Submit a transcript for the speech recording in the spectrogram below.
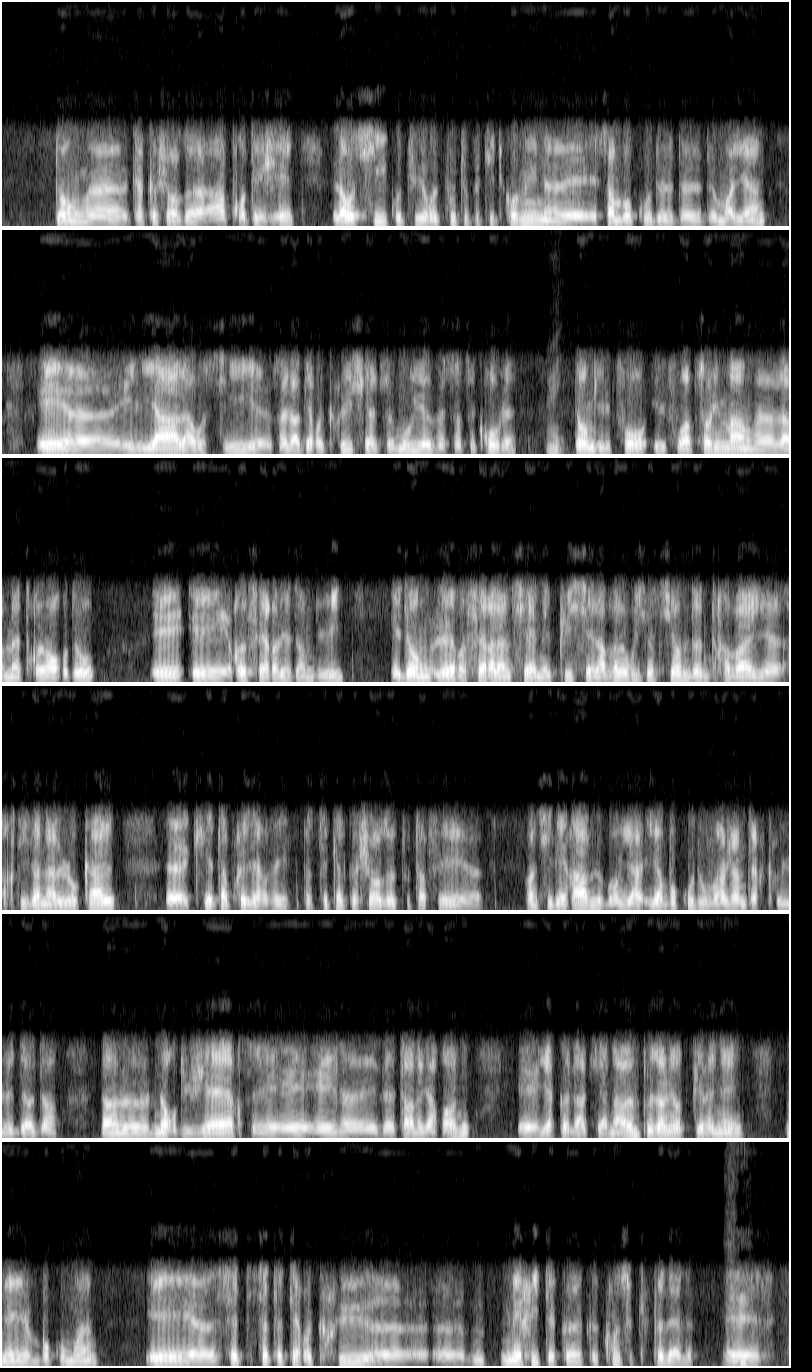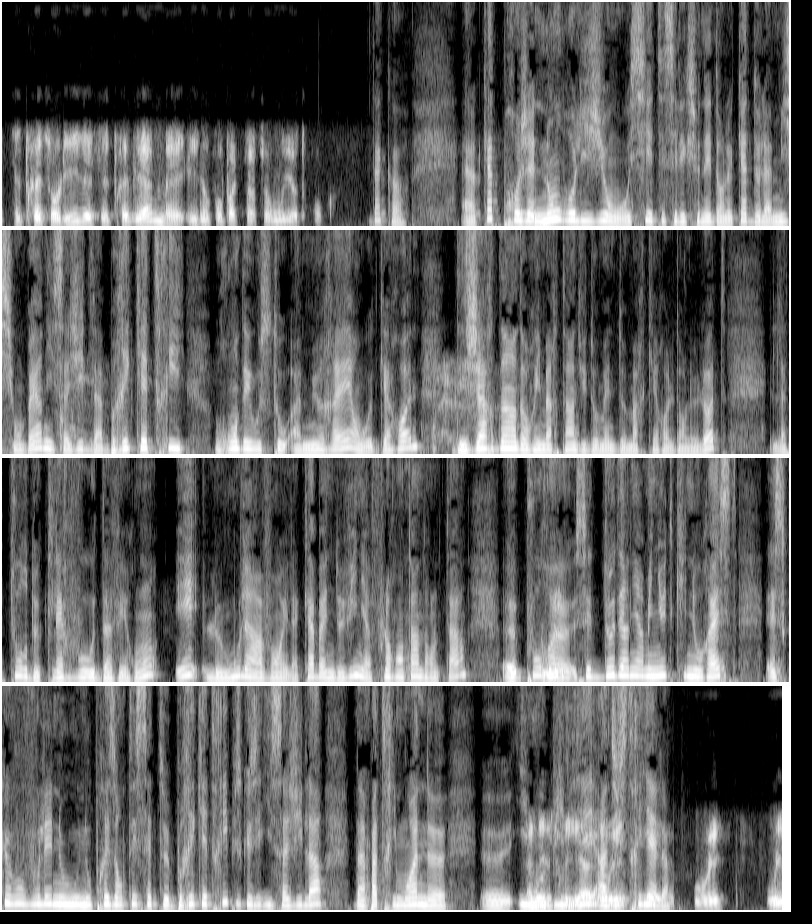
donc quelque chose à protéger. Là aussi, Couture, toute petite commune, euh, sans beaucoup de, moyens. Et euh, il y a là aussi, euh, la terre crue, si elle se mouille, ben, ça s'écroule. Hein. Donc il faut, il faut absolument la mettre hors d'eau et, refaire les enduits et donc les refaire à l'ancienne. Et puis c'est la valorisation d'un travail artisanal local qui est à préserver parce que c'est quelque chose de tout à fait considérable. Bon, il y a, y a beaucoup d'ouvrages en terre crue. Hein, dans le nord du Gers et, et, le, le Tarn-et-Garonne. Il n'y a que là qu'il y en a un peu dans les Hautes-Pyrénées, mais beaucoup moins. Et euh, cette, cette, terre crue euh, euh, mérite que qu'on s'occupe d'elle. c'est très solide et c'est très bien, mais il ne faut pas que ça se mouille trop. D'accord. Euh, quatre projets non religieux ont aussi été sélectionnés dans le cadre de la mission Berne. Il s'agit de la briqueterie Rondé-Housteau à Muret, en Haute-Garonne, des jardins d'Henri Martin du domaine de Marquérolles dans le Lot, la tour de Clairvaux d'Aveyron et le moulin à vent et la cabane de vigne à Florentin dans le Tarn. Euh, pour euh, ces deux dernières minutes qui nous restent, est-ce que vous voulez nous, nous présenter cette briqueterie, puisqu'il s'agit là d'un patrimoine immobilier industriel oui. Oui,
